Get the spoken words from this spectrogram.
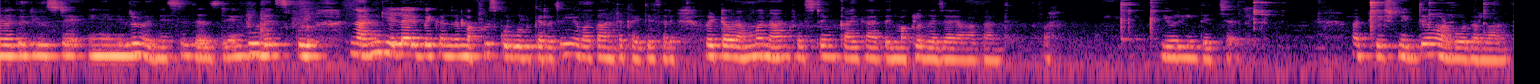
ಇವತ್ತು ಟ್ಯೂಸ್ಡೇ ಇನ್ನೇನಿದ್ರು ವೆಡ್ನೆಸ್ಡೇ ಥರ್ಸ್ಡೇ ಇನ್ನು ಟೂ ಡೇಸ್ ಸ್ಕೂಲು ನನಗೆ ಎಲ್ಲ ಇರಬೇಕಂದ್ರೆ ಮಕ್ಕಳು ಸ್ಕೂಲ್ಗೆ ಹೋಗ್ಬೇಕಾದ್ರೆ ರಜೆ ಯಾವಾಗ ಅಂತ ಕಾಯ್ತಿರ್ತಾರೆ ಬಟ್ ಅವ್ರ ಅಮ್ಮ ನಾನು ಫಸ್ಟ್ ಟೈಮ್ ಕಾಯ್ತಾ ಇರ್ತೇನೆ ಮಕ್ಕಳು ರಜೆ ಯಾವಾಗ ಅಂತ. ಇವ್ರಿಗಿಂತ ಹೆಚ್ಚಾಗಿ. ಅಟ್ಲೀಸ್ಟ್ ನಿದ್ದೆ ಮಾಡ್ಬೋದಲ್ಲ ಅಂತ.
